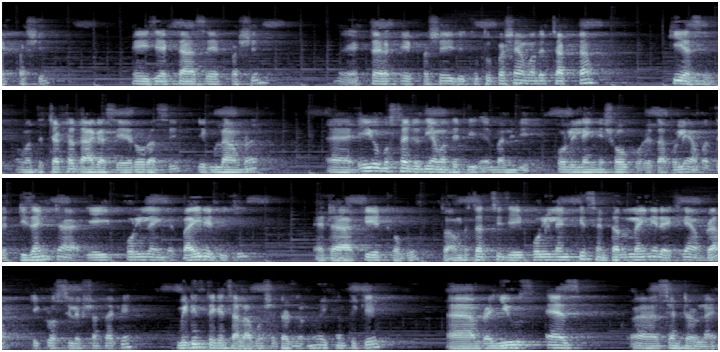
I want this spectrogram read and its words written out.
এক পাশে, এই যে একটা আছে এক পাশে, একটা এক পাশে, এই যে চতুর্পাশে আমাদের চারটা কি আছে? আমাদের চারটা দাগ আছে এরর আছে, যেগুলো আমরা এই অবস্থায় যদি আমাদের ডি- পলি লাইনে শো করে, তাহলে আমাদের ডিজাইনটা এই পলি লাইনের বাইরে দিকে এটা ক্রিয়েট হবে। তো আমরা চাচ্ছি যে এই পলি লাইনকে সেন্টার লাইনে রেখে আমরা এই ক্রস সিলেকশনটাকে মিডিল থেকে চালাবো। সেটার জন্য এখান থেকে আমরা use as centre line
